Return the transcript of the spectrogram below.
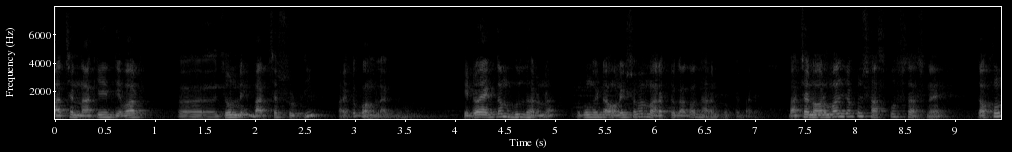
বাচ্চার নাকে দেওয়ার জন্য বাচ্চার সর্দি হয়তো কম লাগবে। এটাও একদম ভুল ধারণা এবং এটা অনেক সময় মারাত্মক আকার ধারণ করতে পারে। বাচ্চা নর্মাল যখন শ্বাস প্রশ্বাস নেয়, তখন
